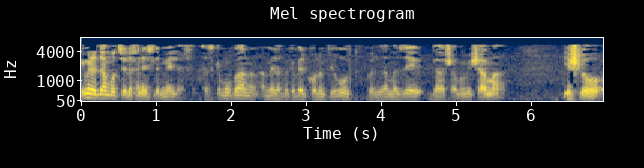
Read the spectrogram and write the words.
אם בן אדם רוצה להיכנס למלך, אז כמובן המלך מקבל כל הפירוט, הבן אדם הזה גר שם ושם, יש לו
